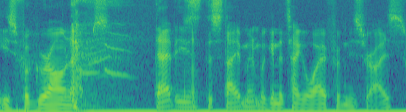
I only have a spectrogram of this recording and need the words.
is for grown-ups. that is the statement we're going to take away from this race.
